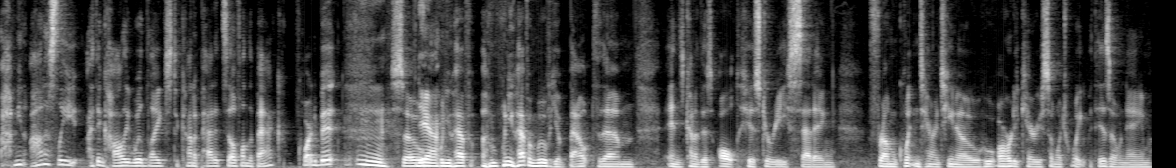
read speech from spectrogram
I mean, honestly, I think Hollywood likes to kind of pat itself on the back quite a bit. Mm, so yeah. when you have when you have a movie about them and kind of this alt history setting from Quentin Tarantino, who already carries so much weight with his own name,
